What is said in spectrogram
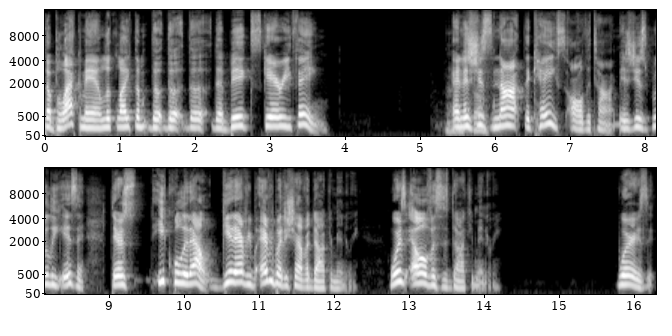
the black man look like the the the the, the big scary thing. And it's so. just not the case all the time. It just really isn't. There's equal it out. Get everybody. Everybody should have a documentary. Where's Elvis's documentary? Where is it?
